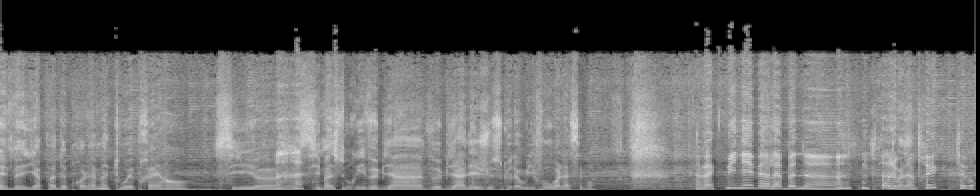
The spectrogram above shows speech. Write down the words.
Eh bien il n'y a pas de problème, tout est prêt. Hein. Si, euh, si ma souris veut bien, veut bien aller jusque là où il faut, voilà c'est bon. Elle va couiner vers la bonne, le bon truc, c'est bon.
